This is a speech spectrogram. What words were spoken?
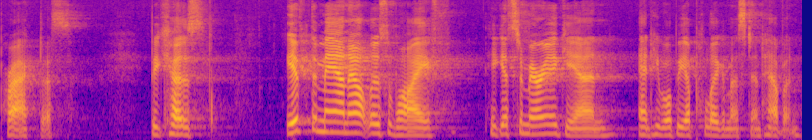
practice. Because if the man outlives the wife, he gets to marry again, and he will be a polygamist in heaven.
